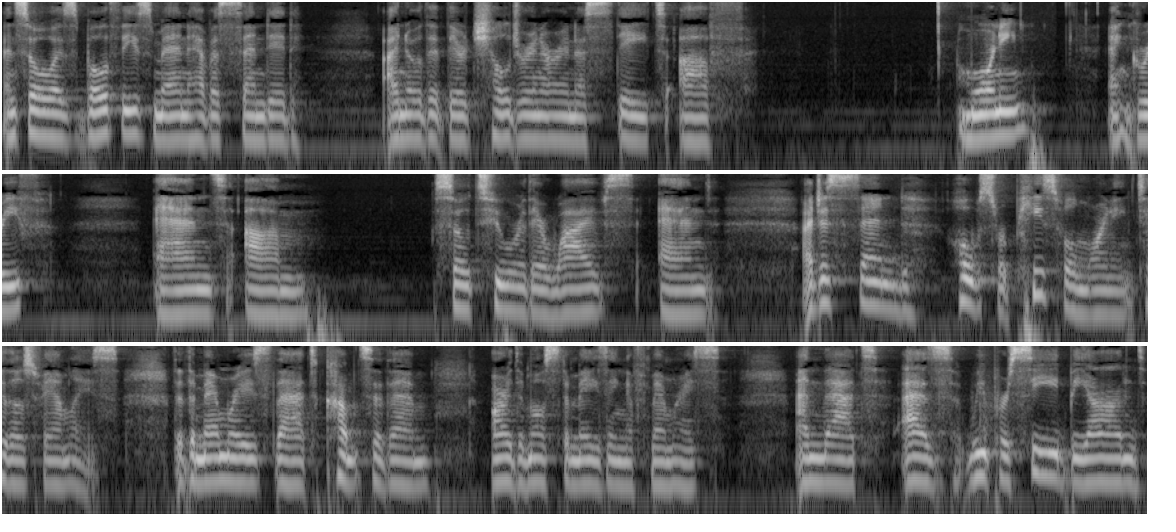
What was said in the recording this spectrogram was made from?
And so, as both these men have ascended, I know that their children are in a state of mourning and grief. And um, so too are their wives. And I just send hopes for peaceful mourning to those families, that the memories that come to them are the most amazing of memories. And that as we proceed beyond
